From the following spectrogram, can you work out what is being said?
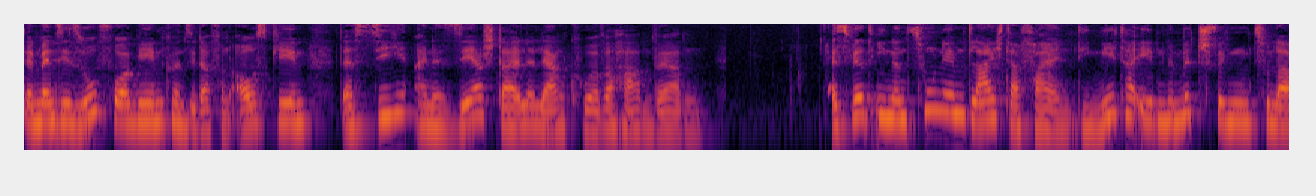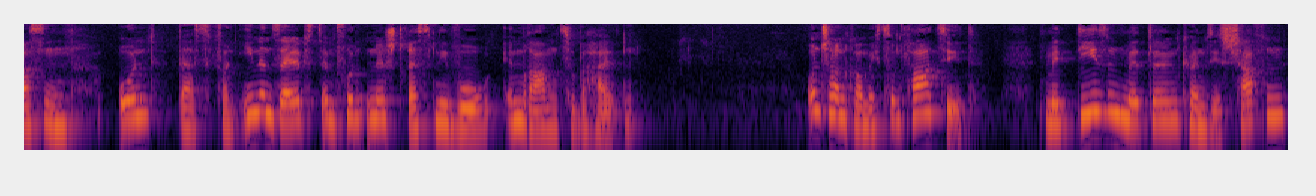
Denn wenn Sie so vorgehen, können Sie davon ausgehen, dass Sie eine sehr steile Lernkurve haben werden. Es wird Ihnen zunehmend leichter fallen, die Metaebene mitschwingen zu lassen und das von Ihnen selbst empfundene Stressniveau im Rahmen zu behalten. Und schon komme ich zum Fazit. Mit diesen Mitteln können Sie es schaffen,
